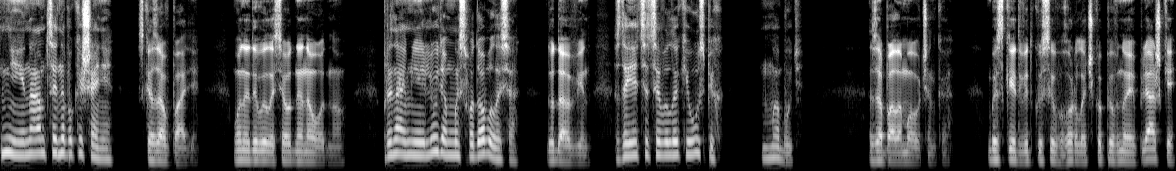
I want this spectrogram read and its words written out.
Ні, нам це не по кишені, сказав паді. Вони дивилися одне на одного. Принаймні людям ми сподобалися, додав він. Здається, це великий успіх. Мабуть. Запала мовчанка. Безкид відкусив горлочко пивної пляшки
